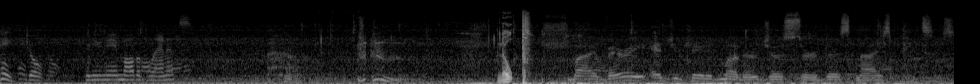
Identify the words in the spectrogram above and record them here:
Hey, Joel, can you name all the planets? nope. My very educated mother just served us nice pizzas.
